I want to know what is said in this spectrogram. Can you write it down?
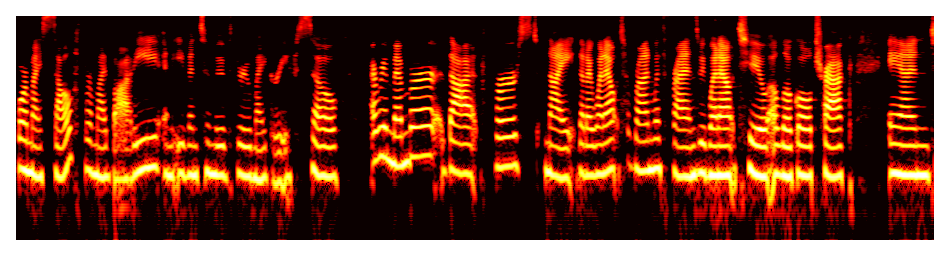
for myself, for my body, and even to move through my grief. So I remember that first night that I went out to run with friends. We went out to a local track and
